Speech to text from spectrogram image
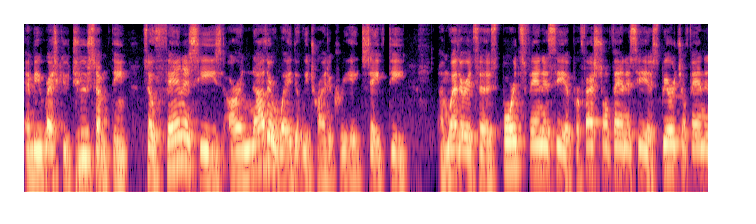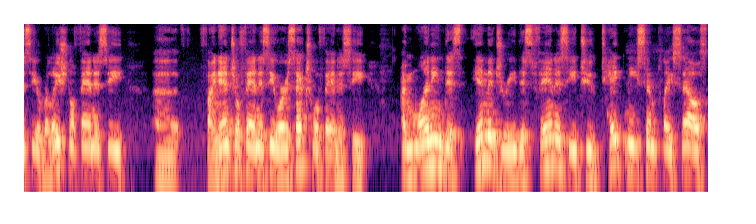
and be rescued to mm-hmm. something. So fantasies are another way that we try to create safety um, whether it's a sports fantasy, a professional fantasy, a spiritual fantasy, a relational fantasy, a financial fantasy, or a sexual fantasy. I'm wanting this imagery, this fantasy to take me someplace else.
